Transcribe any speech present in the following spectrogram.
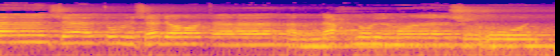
أنشأتم شجرتها أم نحن المنشئون؟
